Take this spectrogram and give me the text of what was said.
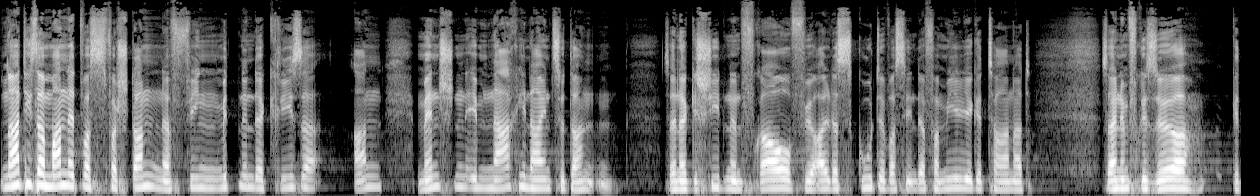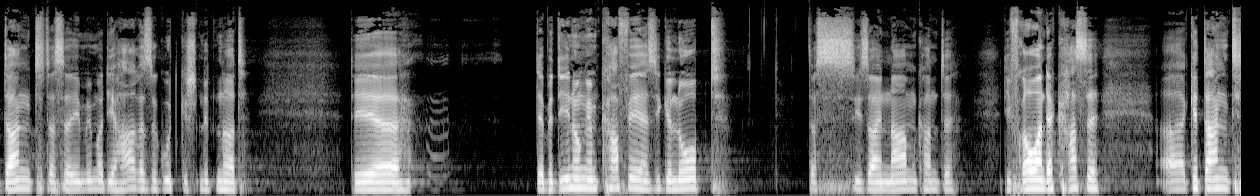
Und da hat dieser Mann etwas verstanden. Er fing mitten in der Krise an, Menschen im Nachhinein zu danken. Seiner geschiedenen Frau für all das Gute, was sie in der Familie getan hat. Seinem Friseur gedankt, dass er ihm immer die Haare so gut geschnitten hat der, der Bedienung im Kaffee sie gelobt, dass sie seinen Namen kannte. Die Frau an der Kasse äh, gedankt,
